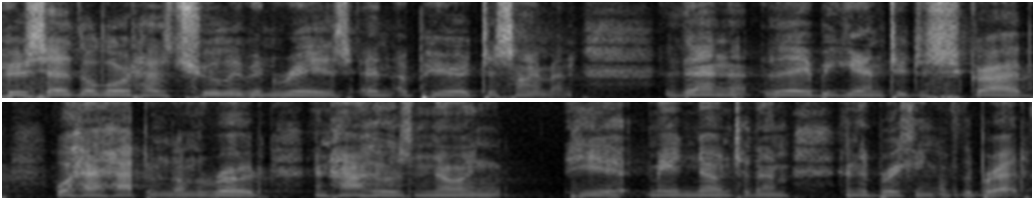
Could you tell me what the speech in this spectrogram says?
Who said the Lord has truly been raised and appeared to Simon? Then they began to describe what had happened on the road and how he was knowing he made known to them in the breaking of the bread.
